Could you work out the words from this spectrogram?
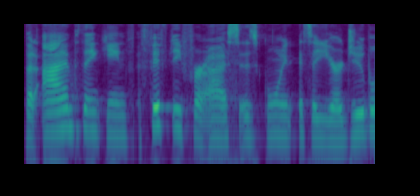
but I'm thinking 50 for us is going, it's a year jubilee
